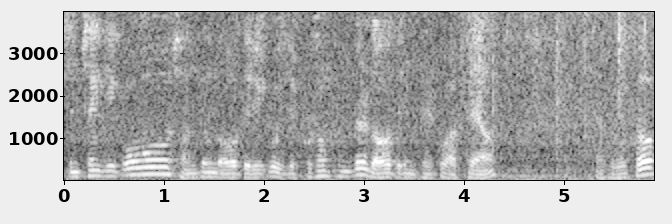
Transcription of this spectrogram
짐 챙기고 전등 넣어드리고 이제 구성품들 넣어드리면 될 것 같아요. 자 그래서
